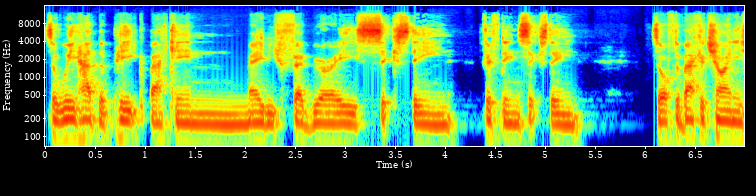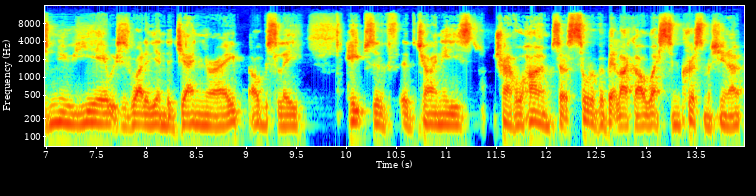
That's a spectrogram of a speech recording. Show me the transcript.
So we had the peak back in maybe February 16, 15, 16. So off the back of Chinese New Year, which is right at the end of January, obviously heaps of, of, Chinese travel home. So it's sort of a bit like our Western Christmas. You know,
